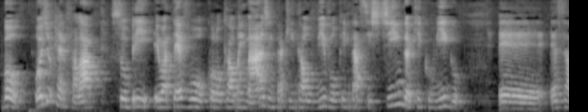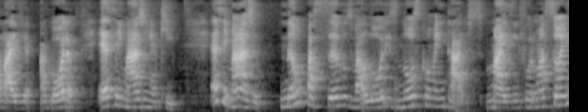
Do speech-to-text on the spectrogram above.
Bom, hoje eu quero falar sobre. Eu até vou colocar uma imagem para quem está ao vivo ou quem está assistindo aqui comigo é, essa live agora, essa imagem aqui. Essa imagem não passamos valores nos comentários, mais informações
